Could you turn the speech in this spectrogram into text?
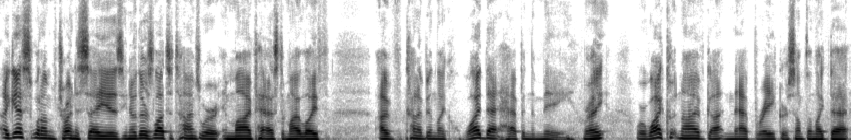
I guess what I'm trying to say is, you know, there's lots of times where in my past, in my life, I've kind of been like, why'd that happen to me, right? Or why couldn't I have gotten that break or something like that?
